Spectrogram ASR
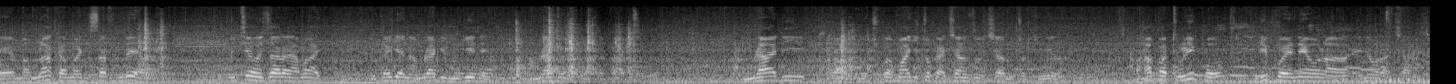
e, mamlaka ya maji safi Mbeya kupitia Wizara ya Maji ikaja na mradi mwingine, mradi wa kimkakati, mradi wa kuchukua maji toka chanzo cha mto Kimila. Hapa tulipo ndipo eneo la eneo la chanzo.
